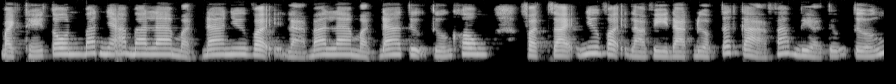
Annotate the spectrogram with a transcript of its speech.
Bạch Thế Tôn, bát nhã ba la mật đa như vậy là ba la mật đa tự tướng không? Phật dạy như vậy là vì đạt được tất cả pháp lìa tự tướng.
